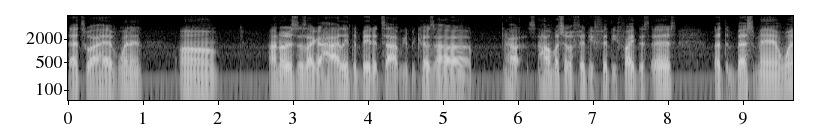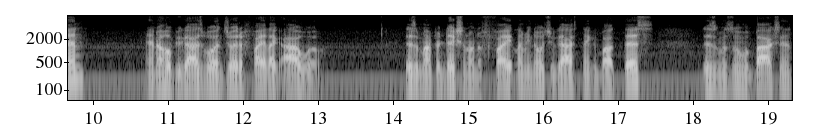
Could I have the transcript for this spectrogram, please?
That's who I have winning. Um, I know this is like a highly debated topic because uh, how how much of a 50-50 fight this is. Let the best man win, and I hope you guys will enjoy the fight like I will. This is my prediction on the fight. Let me know what you guys think about this. This is Mazuma Boxing,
